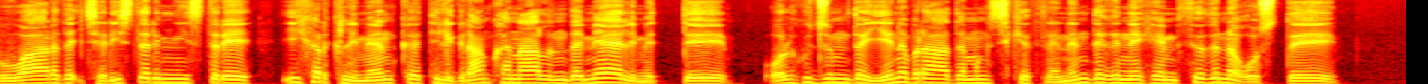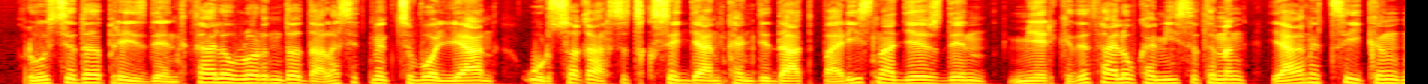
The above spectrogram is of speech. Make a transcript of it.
Bu barada içeri işler ministri Ihor Klimenko Telegram kanalynda mälim etdi. Ol hüjümde ýene bir adamyň şikeslenendigini hem sözüne goşdy. Russiýada prezidentlik saýlawlarynda dalas etmekçi bolýan urşa garşy çykyş edýän kandidat Boris Nadeždin Merkezi saýlaw komissiýasynyň, ýagny CIK-iň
